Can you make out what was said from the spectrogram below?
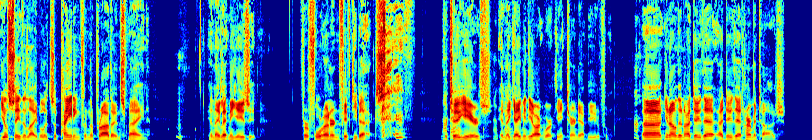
You'll see the label. It's a painting from the Prado in Spain, hmm. and they let me use it for four hundred and fifty bucks for two years, okay. and they gave me the artwork, and it turned out beautiful. Huh. Uh, you know, then I do that. I do that Hermitage.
